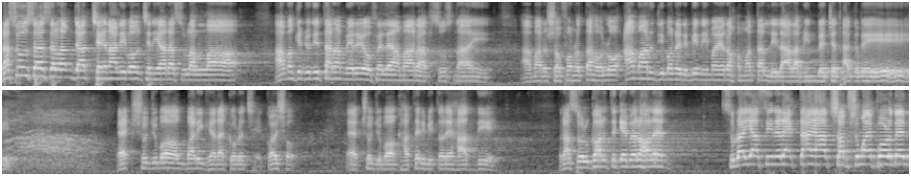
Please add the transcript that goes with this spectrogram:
রাসুল সাল্লাম যাচ্ছেন, আলী বলছেন, ইয়া রাসুল আল্লাহ আমাকে যদি তারা মেরেও ফেলে, আমার আফসোস নাই। আমার সফলতা হলো আমার জীবনের বিনিময়ে রহমত আল্লীলা আলামিন বেঁচে থাকবে। একশো যুবক বাড়ি ঘেরা করেছে, কয়শো? একশো যুবক হাতের ভিতরে হাত দিয়ে। রাসুল ঘর থেকে বের হলেন। সুরাইয়াসিনের একটা আয়াত সবসময় পড়বেন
